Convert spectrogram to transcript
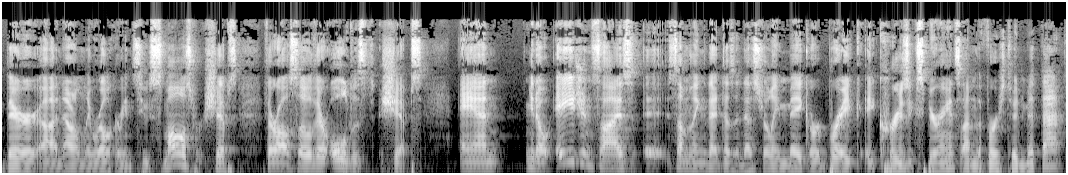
They're uh, not only Royal Caribbean's two smallest ships, they're also their oldest ships. And you know, age and size is something that doesn't necessarily make or break a cruise experience. I'm the first to admit that.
